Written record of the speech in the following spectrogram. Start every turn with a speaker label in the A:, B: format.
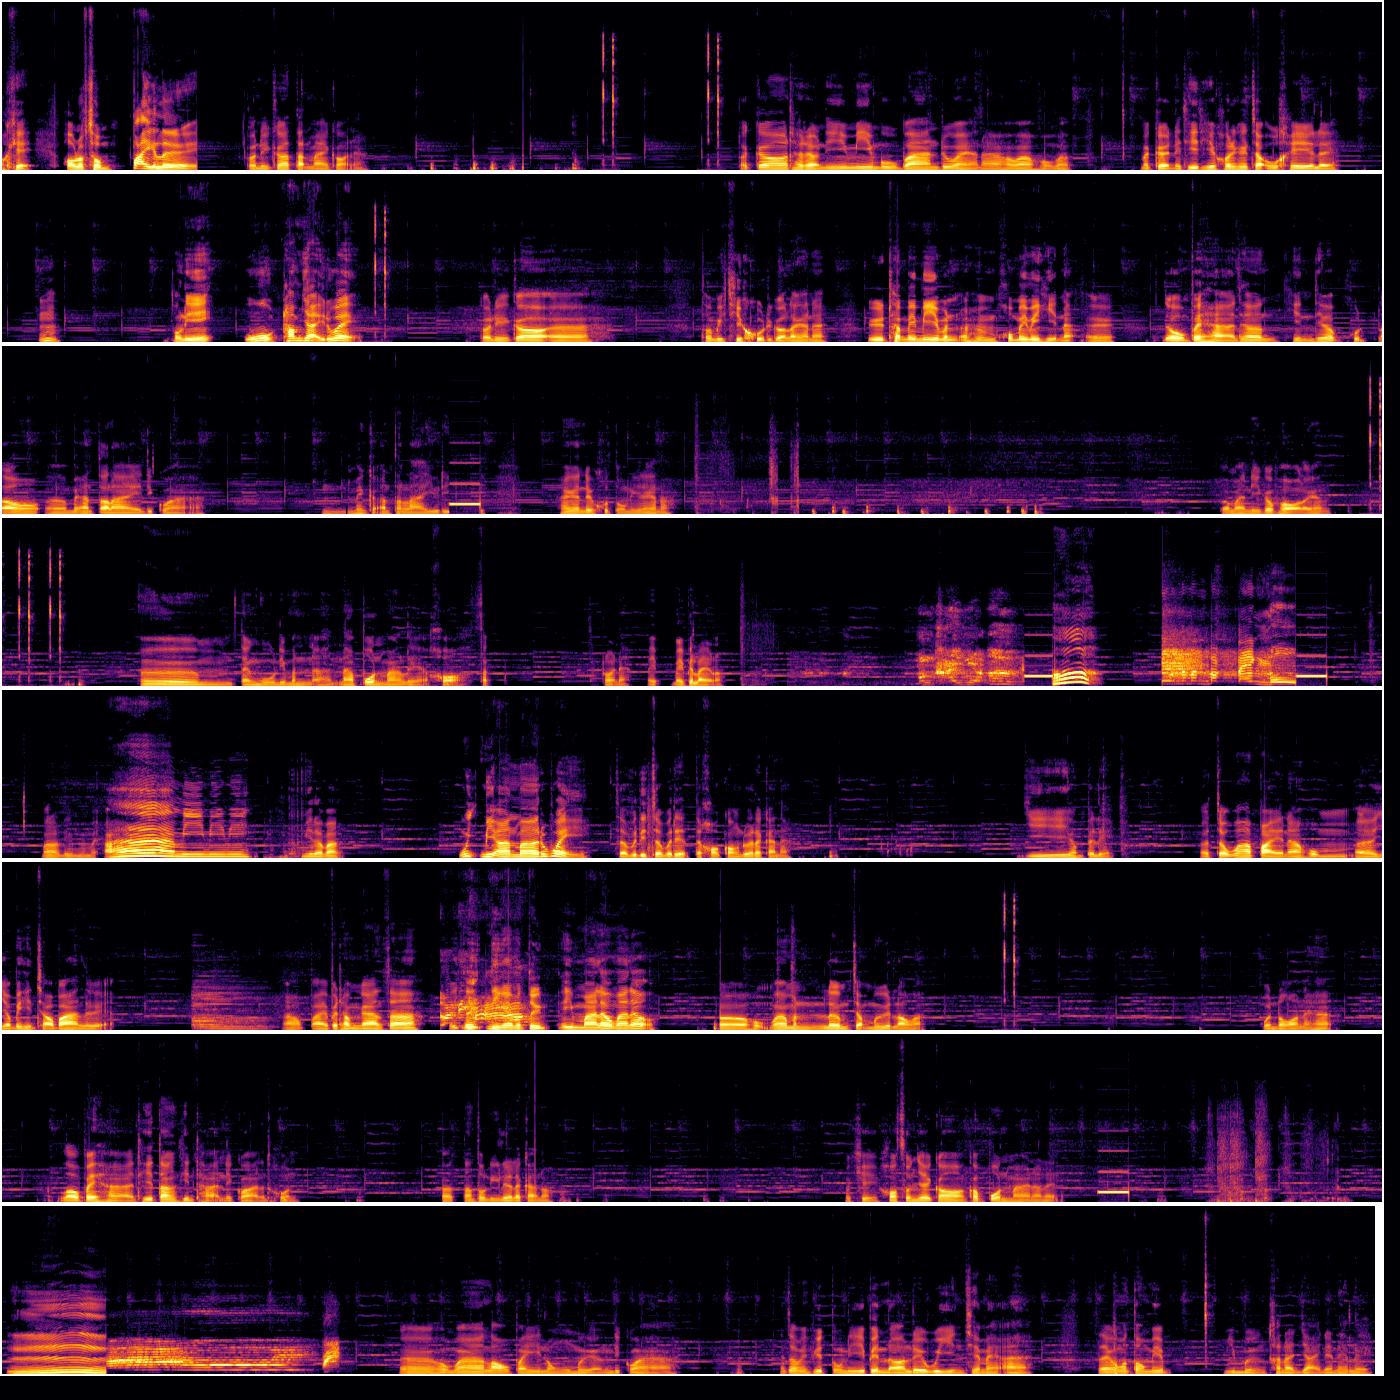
A: โอเค พร้อมรับชมไปเลย ก่อนอื่นก็ตัดไม้ก่อนนะ แล้วก็แถวๆนี้มีหมู่บ้านด้วยนะ เพราะว่าผมแบบมาเกิดในที่ที่ค่อนข้างจะโอเคเลย อืม ตรงนี้ อู้ทำใหญ่ด้วย ก่อนอื่นก็เอ่อต้องมีที่ขุดก่อนแล้วกันนะคือถ้าไม่มีมันเอิ่มคงไม่มีหินอะเออเดี๋ยวผมไปหาที่หินที่แบบขุดแล้วเออไม่อันตรายดีกว่า แม่งก็อันตรายอยู่ดี ถ้างั้นเดี๋ยวขุดตรงนี้แล้วกันเนาะประมาณนี้ก็พอแล้วกัน เออแตงโมนี้มันอ่าน่าปล้นมากเลยอะ ขอสักสักหน่อยนะ ไม่ไม่เป็นไรหรอก
B: มึงใครเนี่ย
A: อ๋อ
B: น้ำมันบักแตงโม
A: บ้านหลังนี้มีไหมอ่ามีมีมีมีแล้วบ้าง อุ้ยมีอ่านมาด้วยจับไว้ดิจับไว้เด็ดแต่ขอกล่องด้วยแล้วกันนะ เยี่ยมไปเลยเจะว่าไปนะ ผมเออยังไม่เห็นชาวบ้านเลยอ้าวไปไปทำงานซะเฮ้ยเฮ้ยนี่ไงมันตื่นเอ้ยมาแล้วมาแล้วเออผมว่ามันเริ่มจะมืดแล้วอะควรนอนนะฮะ เราไปหาที่ตั้งถิ่นฐานดีกว่านะทุกคนเออตั้งตรงนี้เลยแล้วกันเนาะ โอเค คอส่วนใหญ่ก็ก็ป้นมานั่นแหละ อืม เออผมว่าเราไปลงเหมืองดีกว่า ถ้าจะไม่ผิดตรงนี้เป็นเออเลวีนใช่ไหมอ่า แสดงว่ามันต้องมีมีเหมืองขนาดใหญ่แน่ๆเลย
